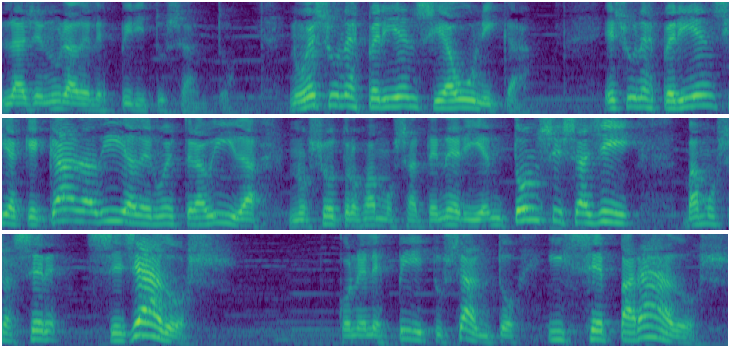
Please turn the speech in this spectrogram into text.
la llenura del Espíritu Santo. No es una experiencia única, es una experiencia que cada día de nuestra vida nosotros vamos a tener y entonces allí vamos a ser sellados con el Espíritu Santo y separados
